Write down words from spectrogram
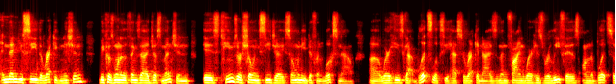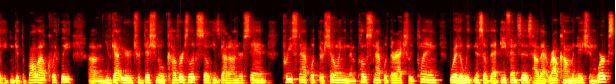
And then you see the recognition because one of the things that I just mentioned is teams are showing CJ so many different looks now uh, where he's got blitz looks he has to recognize and then find where his relief is on the blitz so he can get the ball out quickly. Um, you've got your traditional coverage looks, so he's got to understand pre snap what they're showing and then post snap what they're actually playing, where the weakness of that defense is, how that route combination works.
